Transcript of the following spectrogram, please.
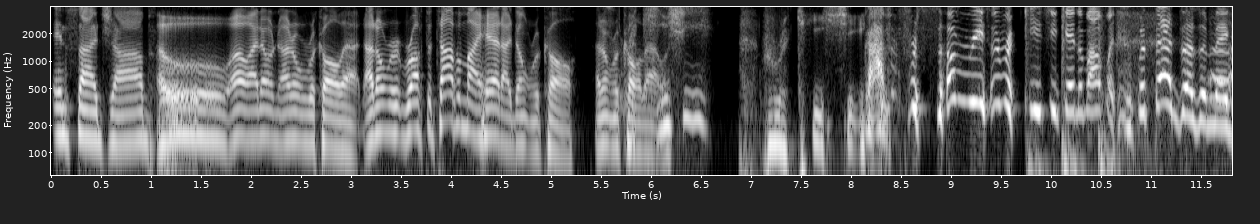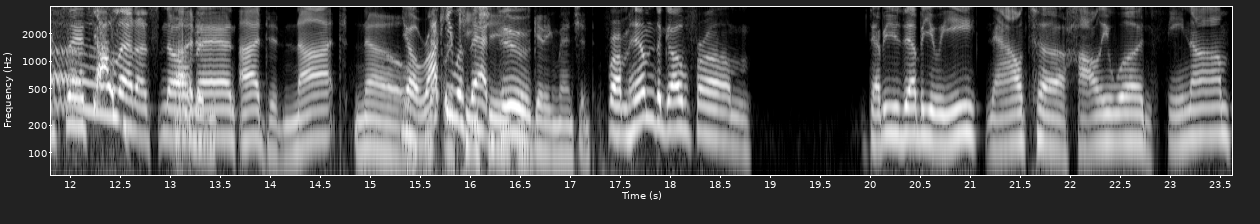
inside job. Oh, oh, I don't, I don't recall that. I don't, re- off the top of my head, I don't recall. I don't recall that one. Rikishi? Rikishi. God, for some reason Rikishi came to my place, but that doesn't make sense. Y'all let us know, I did, man. I did not know. Yo, Rocky was that Rikishi Was dude. getting mentioned. From him to go from WWE now to Hollywood phenom,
